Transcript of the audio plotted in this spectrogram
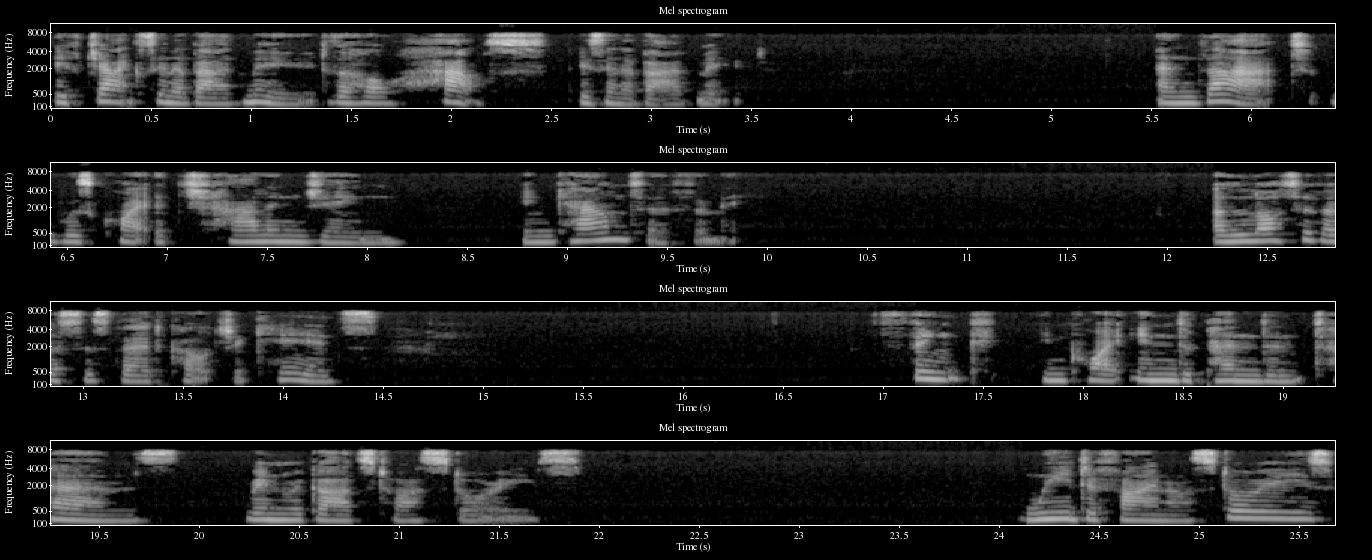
If Jack's in a bad mood, the whole house is in a bad mood. And that was quite a challenging encounter for me. A lot of us as third culture kids think in quite independent terms in regards to our stories. We define our stories,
